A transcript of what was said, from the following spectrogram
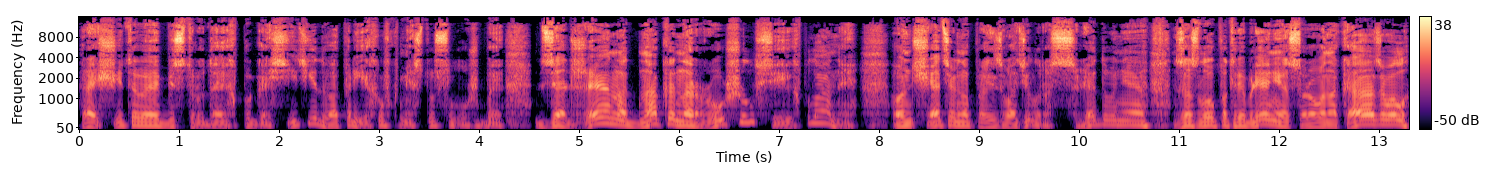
рассчитывая без труда их погасить, едва приехав к месту службы. Дзяджен, однако, нарушил все их планы. Он тщательно производил расследование, за злоупотребление сурово наказывал,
